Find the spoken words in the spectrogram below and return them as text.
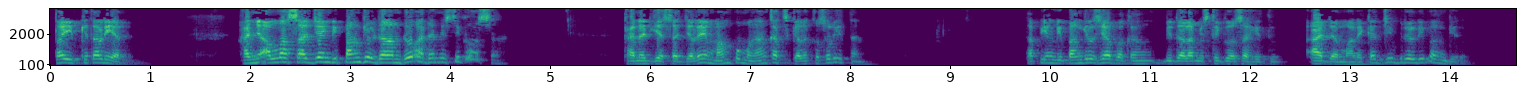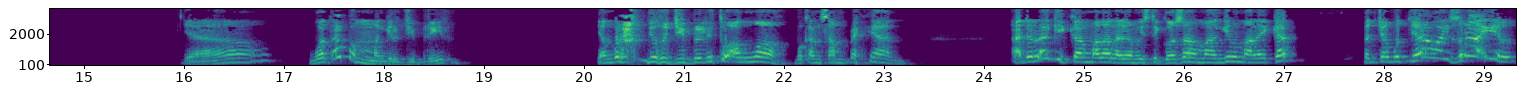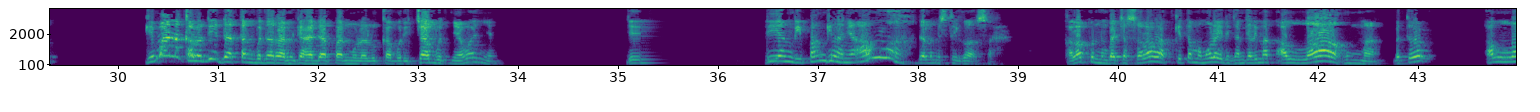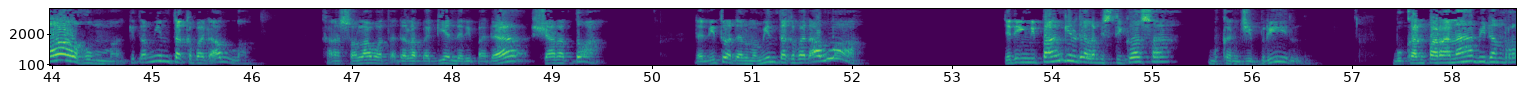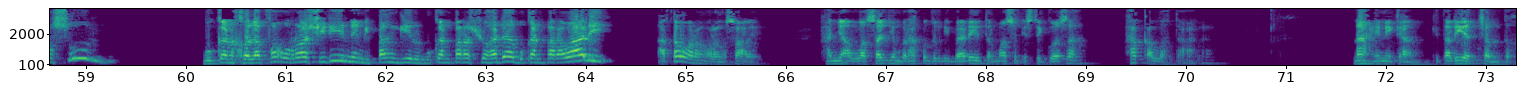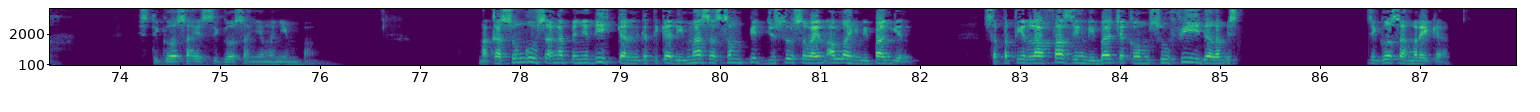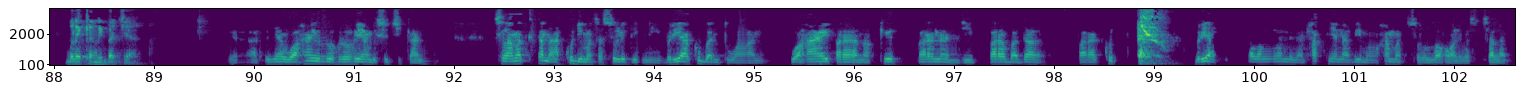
Baik kita lihat hanya Allah saja yang dipanggil dalam doa dan istighosah. Karena dia sajalah yang mampu mengangkat segala kesulitan. Tapi yang dipanggil siapa Kang di dalam istighosah itu? Ada malaikat Jibril dipanggil. Ya, buat apa memanggil Jibril? Yang berhak nyuruh Jibril itu Allah, bukan sampean. Ada lagi Kang malah dalam istighosah memanggil malaikat pencabut nyawa Israel. Gimana kalau dia datang beneran ke hadapanmu lalu kamu dicabut nyawanya? Jadi yang dipanggil hanya Allah dalam istighosah. Kalaupun membaca salawat, kita memulai dengan kalimat Allahumma. Betul? Allahumma. Kita minta kepada Allah. Karena salawat adalah bagian daripada syarat doa. Dan itu adalah meminta kepada Allah. Jadi yang dipanggil dalam istighosa bukan Jibril, bukan para nabi dan rasul, bukan khulafaur rasyidin yang dipanggil, bukan para syuhada, bukan para wali atau orang-orang saleh. Hanya Allah saja yang berhak untuk diibadahi termasuk istighosa hak Allah taala. Nah, ini Kang, kita lihat contoh istighosa-istighosa yang menyimpang. Maka sungguh sangat menyedihkan ketika di masa sempit justru selain Allah yang dipanggil. Seperti lafaz yang dibaca kaum sufi dalam istighosa mereka. Boleh kan dibaca? Ya, artinya wahai ruh-ruh yang disucikan, selamatkan aku di masa sulit ini, beri aku bantuan. Wahai para nakid, para najib, para badal, para kut, beri aku pertolongan dengan haknya Nabi Muhammad Shallallahu Alaihi Wasallam.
